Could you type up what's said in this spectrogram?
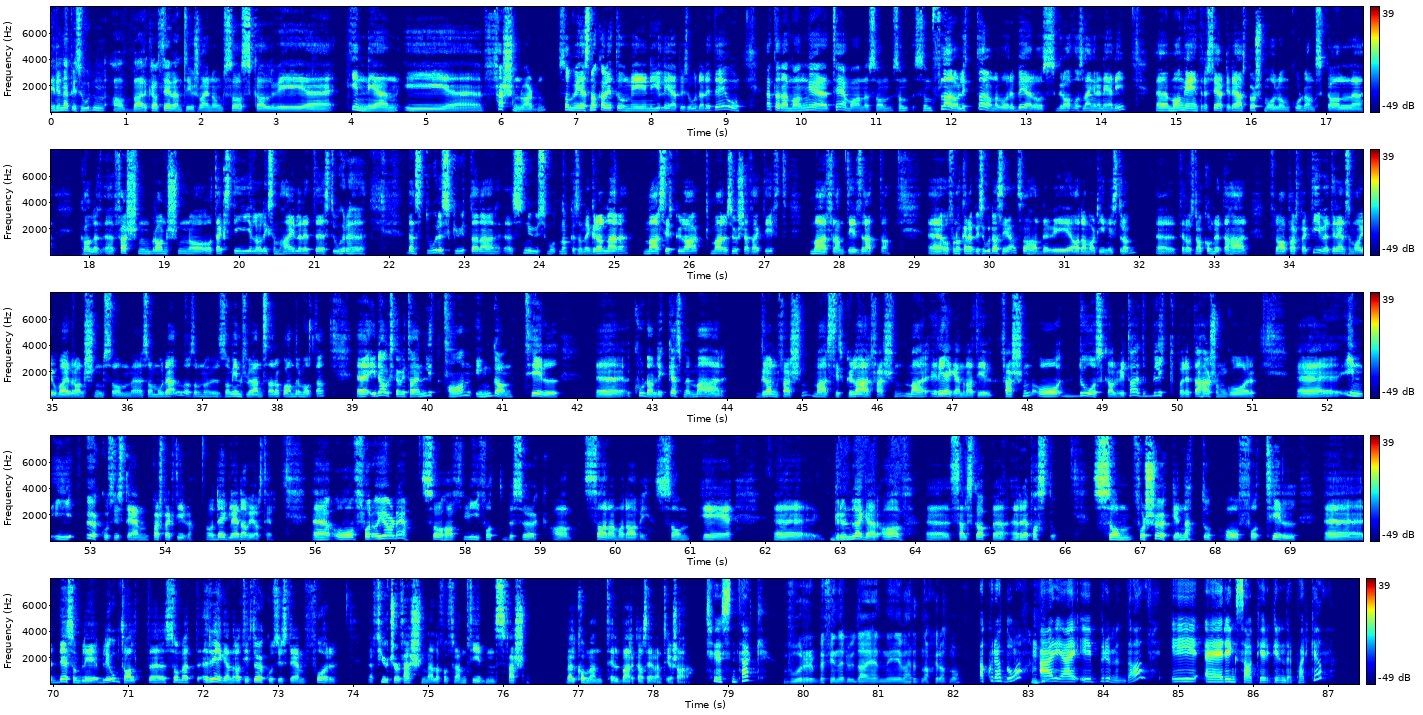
I denne episoden av Bærekraftseventyr Sveinung, så skal vi eh, inn igjen i eh, fashionverden, som vi har snakka litt om i nylige episoder. Dette er jo et av de mange temaene som, som, som flere av lytterne våre ber oss grave oss lenger ned i. Eh, mange er interessert i det her spørsmålet om hvordan skal fashionbransjen og, og tekstil og liksom hele dette store den store skuta der snus mot noe som er grønnere, mer sirkulært, mer ressurseffektivt, mer fremtidsretta. Eh, og For noen episoder siden så hadde vi Adam Martini Strøm eh, til å snakke om dette her fra perspektivet til en som har jobba i bransjen som, eh, som, modell og som, som influenser og på andre måter. I dag skal vi ta en litt annen inngang til hvordan lykkes med mer grønn fashion, mer sirkulær fashion, mer regenerativ fashion. Og da skal vi ta et blikk på dette her som går inn i økosystemperspektivet, og det gleder vi oss til. Eh, og For å gjøre det, så har vi fått besøk av Sara Madawi, som er eh, grunnlegger av selskapet Repasto, som forsøker nettopp å få til det som blir, blir omtalt som et regenerativt økosystem for future fashion, eller for fremtidens fashion. Velkommen til bærekraftseventyret, Sara. Tusen takk. Hvor befinner du deg hen i verden akkurat nå? Akkurat nå mhm. er jeg i Brumunddal, i eh, Ringsaker Gründerparken.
